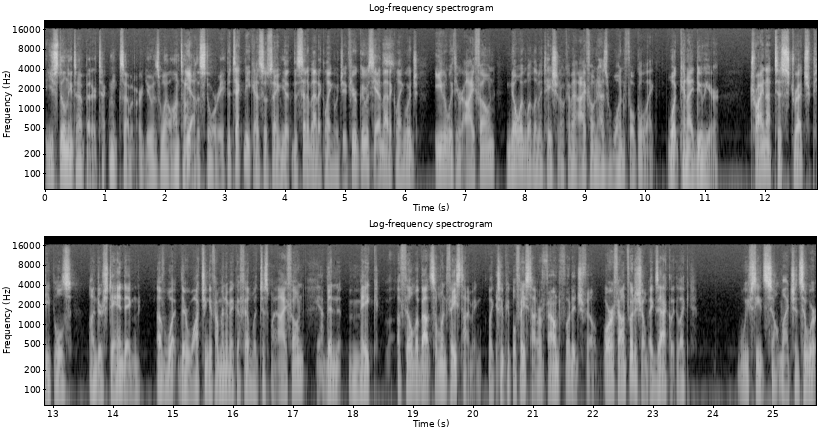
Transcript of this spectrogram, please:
you still need to have better techniques. I would argue as well on top Yeah. of the story. The technique, as I was saying, the, the cinematic language. If you're good with Yes. cinematic language, even with your iPhone, knowing what limitation, okay, my iPhone has one focal length. What can I do here? Try not to stretch people's understanding of what they're watching. If I'm going to make a film with just my iPhone, Yeah. then make a film about someone FaceTiming, like two people FaceTiming, Or found footage film. or a found footage film. Exactly. Like we've seen so much, and so we're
